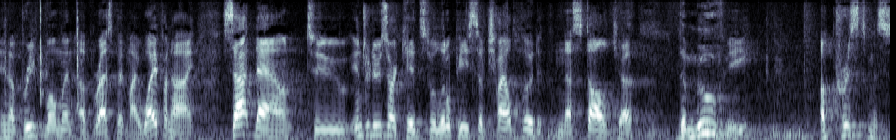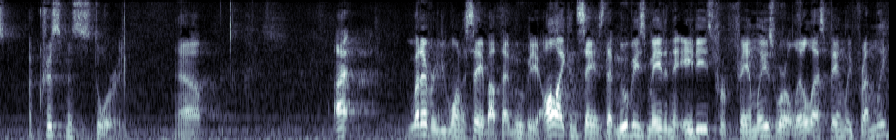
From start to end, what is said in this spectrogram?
in a brief moment of respite, my wife and I sat down to introduce our kids to a little piece of childhood nostalgia the movie A Christmas, a Christmas Story. Now, I, whatever you want to say about that movie, all I can say is that movies made in the 80s for families were a little less family friendly.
